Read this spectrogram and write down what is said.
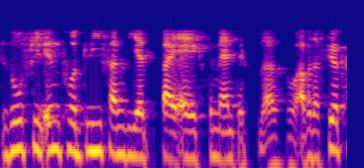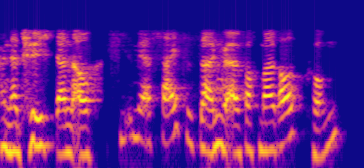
so viel Input liefern wie jetzt bei AX Semantics oder so. Aber dafür kann natürlich dann auch viel mehr Scheiße, sagen wir einfach mal, rauskommen.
